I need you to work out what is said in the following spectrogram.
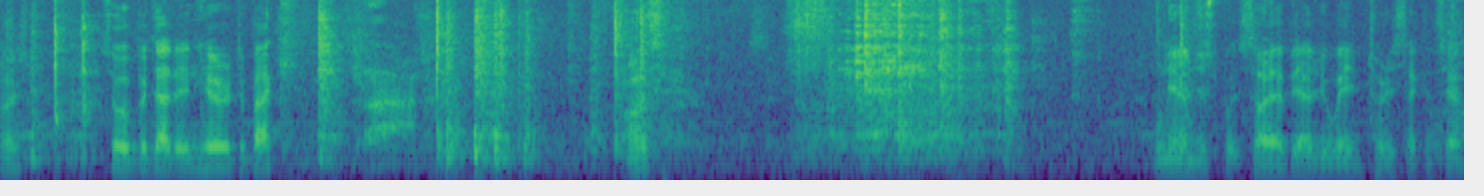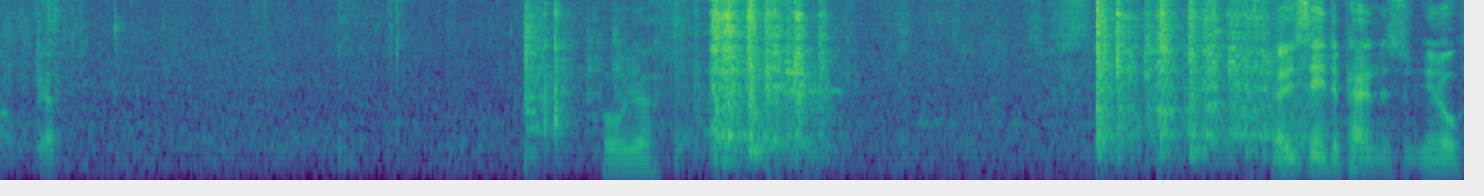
right? So we put that in here at the back. Right. And then I'll just put, sorry, I'll be able to wait 30 seconds, yeah? Yeah. Oh, yeah. Now you see the pan is, you know,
